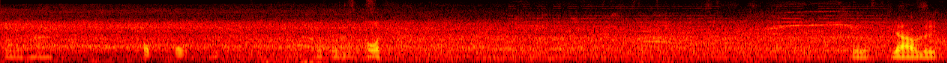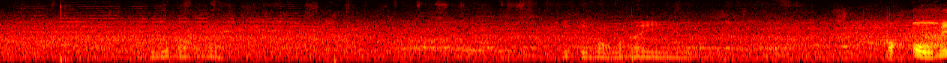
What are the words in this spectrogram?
เปิดมาโอ้โหเกือบโดนลงโทษเปิดยาวเลยผมไปเล่นน้องข้างหน้าที่เซนมมองมาให้โอ้โหไม่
